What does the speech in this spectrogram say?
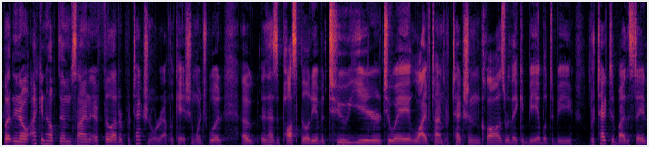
But you know, I can help them sign or fill out a protection order application, which would uh, it has a possibility of a two year to a lifetime protection clause, where they could be able to be protected by the state,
